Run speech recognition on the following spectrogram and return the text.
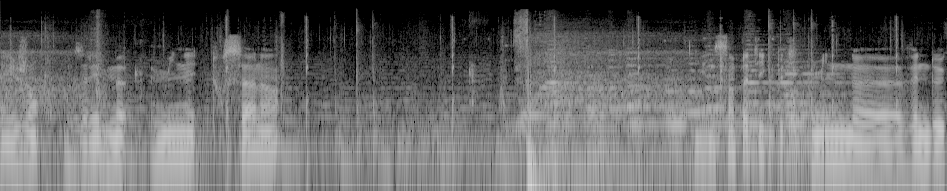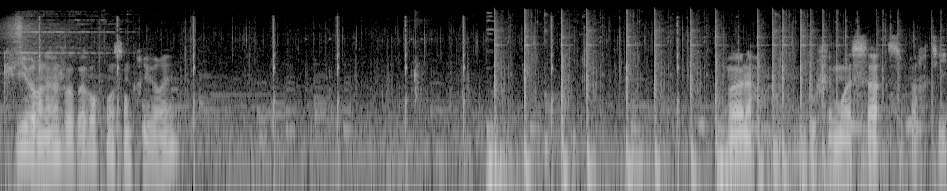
Allez gens, vous allez me miner tout ça là. Il y a une sympathique petite mine euh, veine de cuivre là, je vois pas pourquoi on s'en priverait. Voilà, bouffez-moi ça, c'est parti.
